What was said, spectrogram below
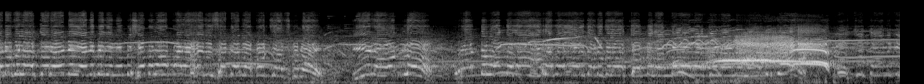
అడుగుల దూరాన్ని ఎనిమిది నిమిషముల పదహైదు సెకండ్ల పూర్తి చేసుకున్నాయి. ఈ రౌండ్లో రెండు వందల అరవై ఐదు అడుగుల తొమ్మిది అంగుళాల దూరాన్ని లాగితే ప్రస్తుతానికి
